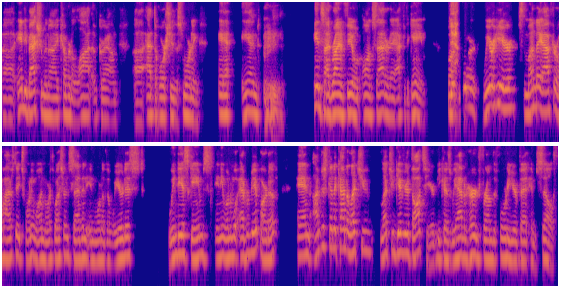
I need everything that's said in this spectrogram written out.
Uh, Andy Backstrom and I covered a lot of ground uh, at the Horseshoe this morning, and and inside Ryan Field on Saturday after the game. But yeah. we, are, we are here. It's the Monday after Ohio State 21, Northwestern 7 in one of the weirdest, windiest games anyone will ever be a part of. And I'm just going to kind of let you let you give your thoughts here because we haven't heard from the 40 year vet himself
